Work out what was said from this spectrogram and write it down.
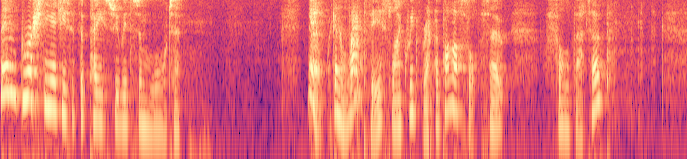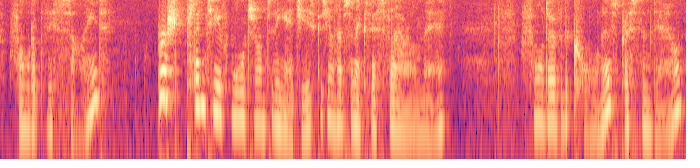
Then brush the edges of the pastry with some water. Now we're going to wrap this like we'd wrap a parcel. So fold that up, fold up this side, brush plenty of water onto the edges because you'll have some excess flour on there. Fold over the corners, press them down.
